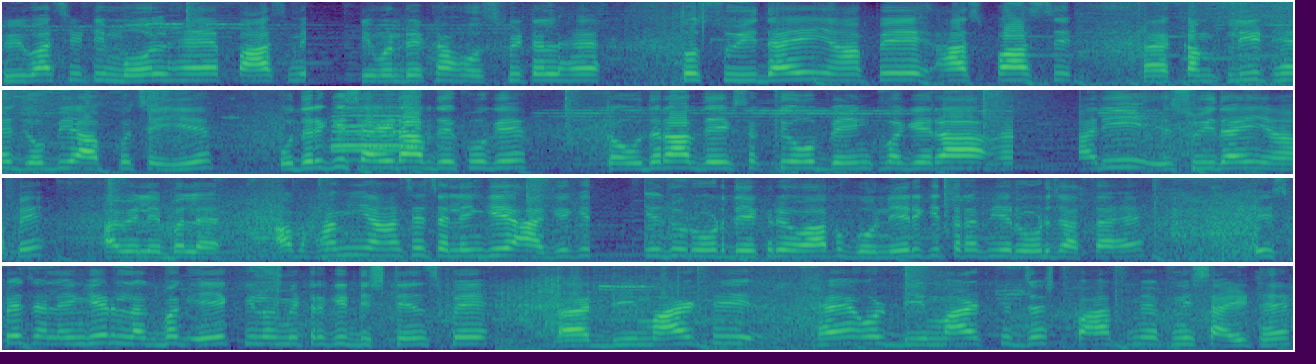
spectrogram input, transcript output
विवा सिटी मॉल है, पास में जीवन रेखा हॉस्पिटल है तो सुविधाएँ यहाँ पे आसपास कंप्लीट है, जो भी आपको चाहिए। उधर की साइड आप देखोगे तो उधर आप देख सकते हो बैंक वगैरह सारी सुविधाएँ यहाँ पे अवेलेबल है। अब हम यहाँ से चलेंगे आगे की, ये जो रोड देख रहे हो आप, गोनेर की तरफ़ ये रोड जाता है। इस पे चलेंगे लगभग एक किलोमीटर की डिस्टेंस पे डी मार्ट है और डी मार्ट के जस्ट पास में अपनी साइट है,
